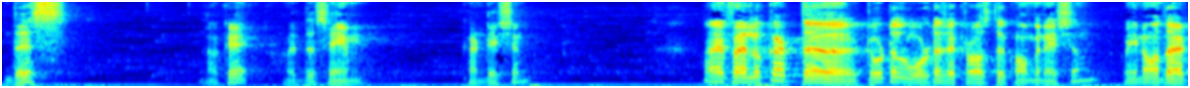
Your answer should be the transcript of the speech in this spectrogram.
this okay with the same condition. Now, if I look at the total voltage across the combination, we know that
